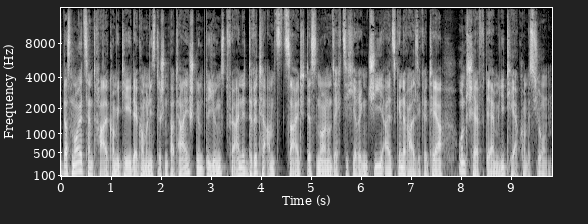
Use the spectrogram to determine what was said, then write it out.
Das neue Zentralkomitee der Kommunistischen Partei stimmte jüngst für eine dritte Amtszeit des 69-jährigen Xi als Generalsekretär und Chef der Militärkommission.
